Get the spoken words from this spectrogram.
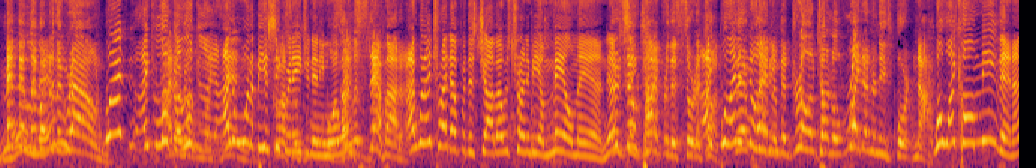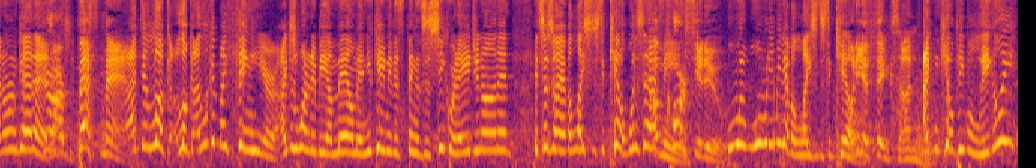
men? That live men? under the ground. What? I look, I don't know, look. like I don't want to be a secret agent anymore. When, Let's snap out of it. I, when I tried out for this job, I was trying to be a mailman. There's no time for this sort of I- talk. well, I They're didn't know planning gonna- to drill a tunnel right underneath Fort Knox. Well, why call me then? I don't get it. You're our best man. I did look, look, uh, look at my thing here. I just wanted to be a mailman. You gave me this thing that's a secret agent on it. It says I have a license to kill. What does that of mean? Of course you do. What, what, what do you mean you have a license to kill? What do you think, son? I can kill people legally?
